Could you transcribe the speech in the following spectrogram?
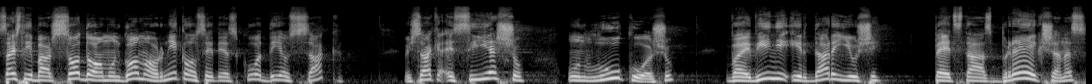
saistībā ar Sodomu un Gomoru. Un ieklausieties, ko Dievs saka. Viņš saka, es iešu un lūkošu, vai viņi ir darījuši pēc tās brēkšanas,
